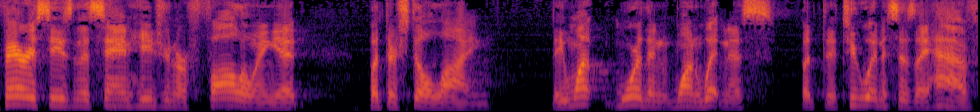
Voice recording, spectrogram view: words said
Pharisees and the Sanhedrin are following it, but they're still lying. They want more than one witness, but the two witnesses they have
